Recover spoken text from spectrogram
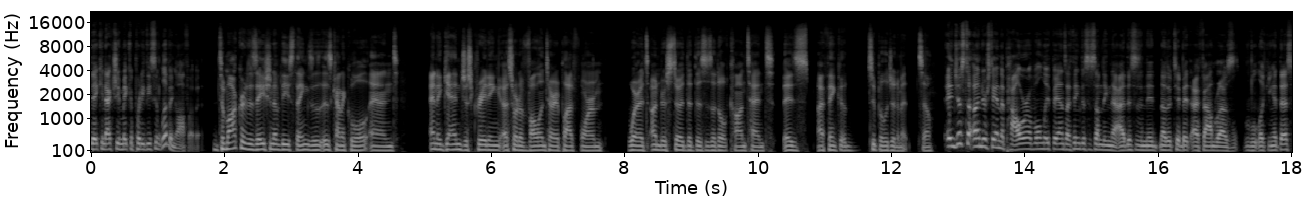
they can actually make a pretty decent living off of it. democratization of these things is, is kind of cool and and again just creating a sort of voluntary platform where it's understood that this is adult content is i think super legitimate so And just to understand the power of OnlyFans, I think this is something that I, this is an- another tidbit I found when I was looking at this.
